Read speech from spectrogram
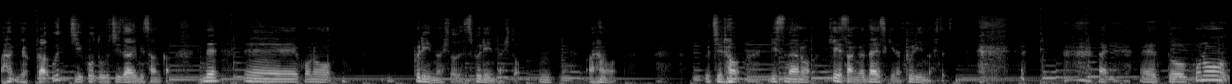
あ、逆か、ウッチーこと内田あゆみさんか。で、えー、この、プリンの人です、プリンの人。うん。あの、うちのリスナーの K さんが大好きなプリンの人ですね。はい。えー、っと、この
